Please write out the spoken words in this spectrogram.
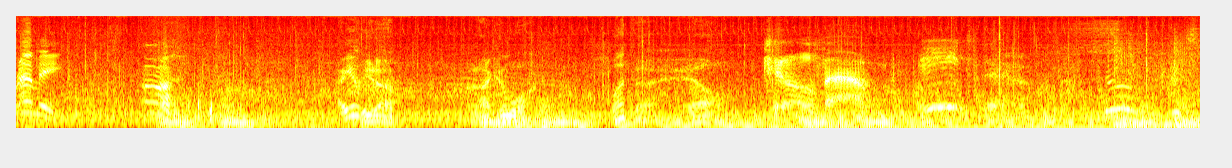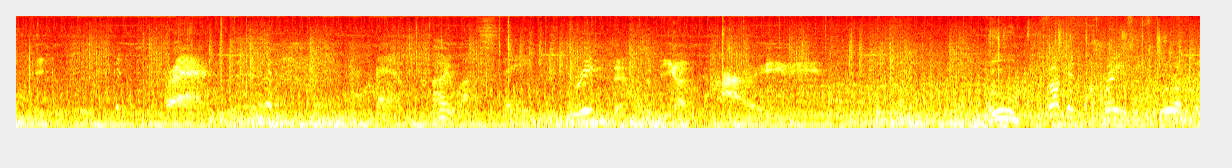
Remy. Ugh. Are you? Beat up, and I can walk. What the hell? Kill them! Eat them! Friend! Them I once stayed. Bring them to the untidy. Who? Fucking crazy blew up the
